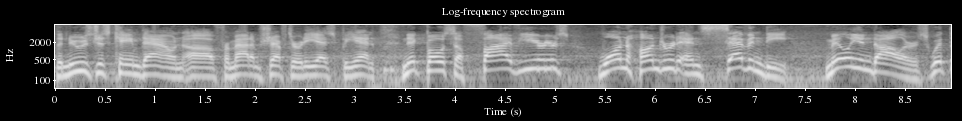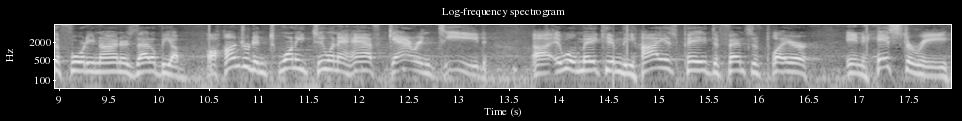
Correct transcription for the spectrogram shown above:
the news just came down uh, from Adam Schefter at ESPN. Nick Bosa, five years, 170 million dollars with the 49ers. That'll be a 122 and a half guaranteed. Uh, it will make him the highest paid defensive player in history.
